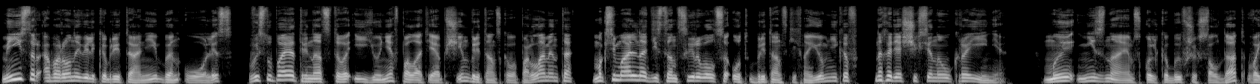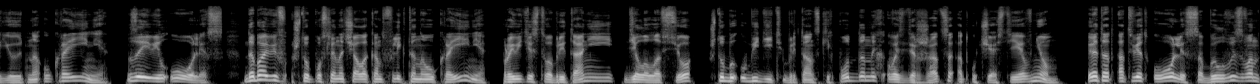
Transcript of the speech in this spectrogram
Министр обороны Великобритании Бен Уоллес, выступая 13 июня в Палате общин британского парламента, максимально дистанцировался от британских наемников, находящихся на Украине. «Мы не знаем, сколько бывших солдат воюют на Украине», заявил Уоллес, добавив, что после начала конфликта на Украине правительство Британии делало все, чтобы убедить британских подданных воздержаться от участия в нем. Этот ответ Уоллеса был вызван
